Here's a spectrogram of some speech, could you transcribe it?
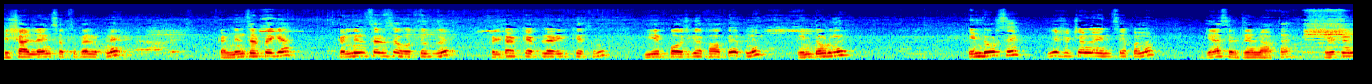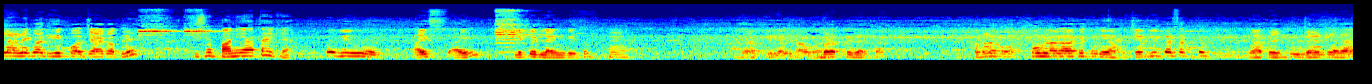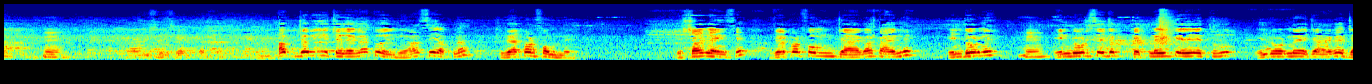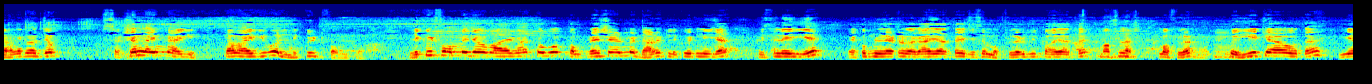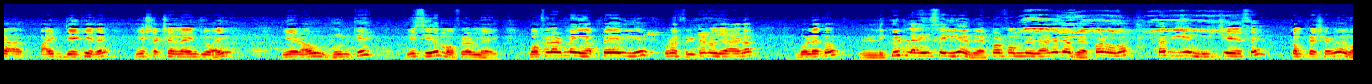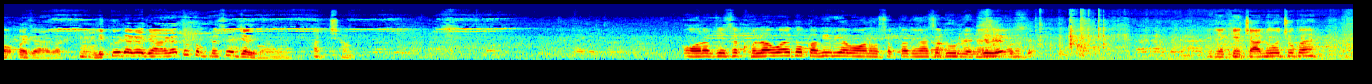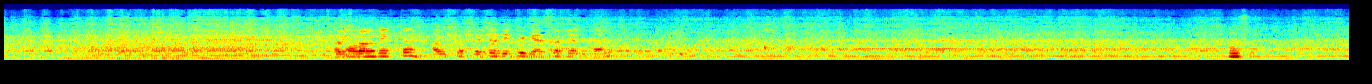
डिस्चार्ज लाइन सबसे पहले अपने कंडेंसर पे गया. कंडेंसर से होते हुए फ़िल्टर कैपलरी के थ्रू ये पहुँच गया कहाँ पे? अपने इंडोर में. इंडोर से ये सेक्शन लाइन से अपना गैस रिटर्न आता है. रिटर्न आने के बाद ये पहुँच जाएगा अपने इसमें पानी आता है क्या? अभी वो आइस आई लिक्विड लाइन गई तो. बर्फ़ पिघलता हुआ बर्फ़ पिघलता। अपना फोम लगा के तुम यहाँ पे चेक भी कर सकते हो। यहाँ पे जॉइंट लगाया हम्म, चेक कर सकते हैं। अब जब ये चलेगा तो यहाँ से अपना वेपर फॉर्म में डिस्चार्ज लाइन से वेपर फॉर्म जाएगा काय में? इंडोर में। हम्म, इंडोर से जब कैपलरी के थ्रू इंडोर में जाएगा जाने के बाद जब सक्शन लाइन में आएगी तब आएगी वो लिक्विड फॉर्म पे। लिक्विड फॉर्म में जब आएगा तो वो कंप्रेशर में डायरेक्ट लिक्विड नहीं जाए इसलिए ये एक्यूमुलेटर लगाया जाता है जिसे मफलर भी कहा जाता है। मफलर मफलर तो ये क्या होता है ये आप पाइप देखे रहे ये सेक्शन लाइन जो आई ये राउंड घूम के ये सीधे मफलर में आई। मफलर में यहाँ पे ये पूरा फ़िल्टर हो जाएगा। बोले तो लिक्विड लाइन से ये वेपर फॉर्म में हो जाएगा। जब वेपर होगा तब ये नीचे से कंप्रेसर में वापस जाएगा। लिक्विड अगर जाएगा तो कंप्रेसर जल जाएगा। अच्छा। और अब जैसे खुला हुआ है तो कभी भी अब ऑन हो सकता है तो यहाँ से दूर रहना चाहिए देखिए चालू हो चुका है। अब और हम देखते हैं। अब इसका प्रेशर देखिए गैस का क्या दिखा है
